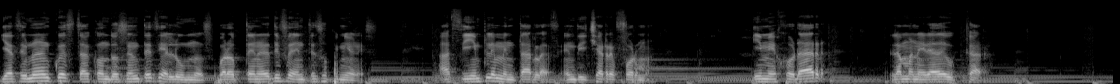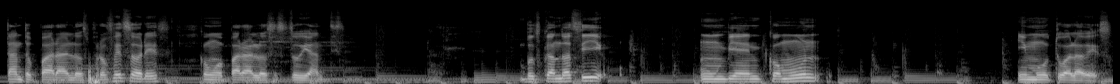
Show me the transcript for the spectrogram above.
y hacer una encuesta con docentes y alumnos para obtener diferentes opiniones, así implementarlas en dicha reforma y mejorar la manera de educar, tanto para los profesores como para los estudiantes buscando así un bien común y mutuo a la vez.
